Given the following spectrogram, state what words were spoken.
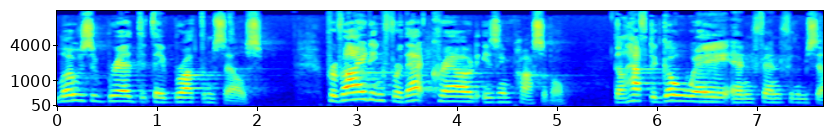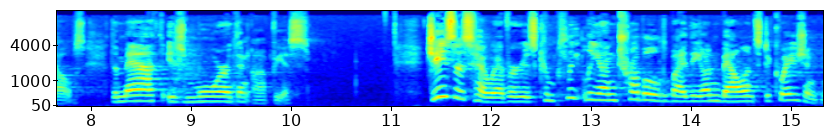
loaves of bread that they've brought themselves. Providing for that crowd is impossible. They'll have to go away and fend for themselves. The math is more than obvious. Jesus, however, is completely untroubled by the unbalanced equation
